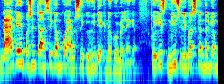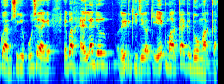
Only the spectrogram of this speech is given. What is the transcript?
नाइनटी परसेंट चांसेस कि हमको एमसीक्यू ही देखने को मिलेंगे। तो इस न्यू सिलेबस के अंदर भी हमको एमसीक्यू पूछे जाएँगे। एक बार हेडलाइन ज़रूर रीड कीजिएगा कि एक मार्क का है कि दो मार्क का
